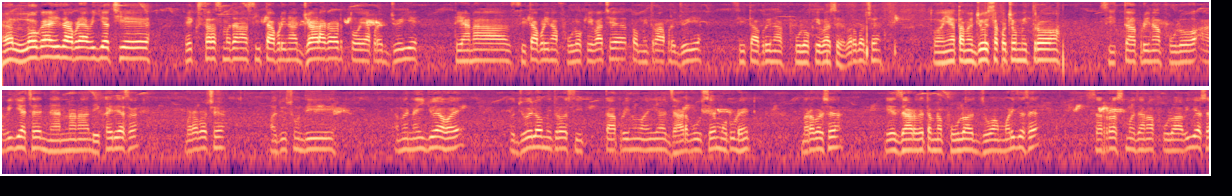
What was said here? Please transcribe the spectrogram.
Hello guys આપણે આવી ગયા છીએ એક સરસ મજાના સીતાપડીના ઝાડ આગળ તો એ આપણે જોઈએ ત્યાંના સીતાપડીના ફૂલો કેવા છે. તો મિત્રો, આપણે જોઈએ સીતાપડીના ફૂલો કેવા છે. બરાબર છે? તો અહીંયા તમે જોઈ શકો છો મિત્રો, સીતાપડીના ફૂલો આવી ગયા છે. નાના નાના દેખાઈ રહ્યા છે. બરાબર છે? હજુ સુધી તમે નહીં જોયા હોય તો જોઈ લો મિત્રો, સીતાપડીનું અહીંયા ઝાડવું છે, મોટું ડેટ બરાબર છે? એ ઝાડ હવે તમને ફૂલ જોવા મળી જશે. સરસ મજાના ફૂલો આવી જશે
